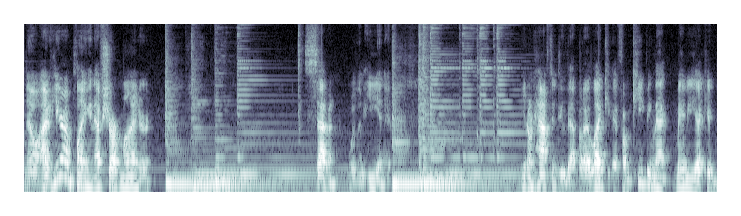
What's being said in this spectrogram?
Now I, here I'm playing an F sharp minor, seven with an E in it. You don't have to do that, but I like if I'm keeping that, maybe I could.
